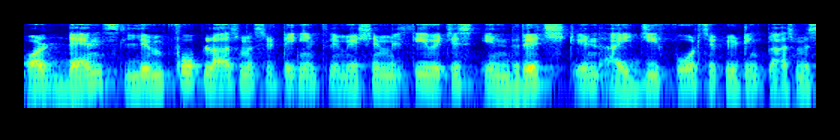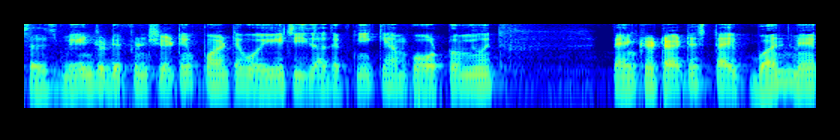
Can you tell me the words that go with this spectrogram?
और डेंस लिम्फोप्लाज्मासिटिक इन्फ्लेमेशन मिलती है which is enriched in I G four secreting plasma cells main जो डिफ्रेंशिएटिंग पॉइंट है, वो ये चीज़ याद रखनी है कि हमको ऑटोम्यून पैंक्रेटाइटिस टाइप वन में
